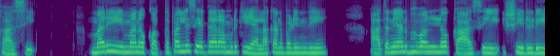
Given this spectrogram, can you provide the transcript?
కాశీ. మరి మన కొత్తపల్లి సీతారాముడికి ఎలా కనపడింది? అతని అనుభవంలో కాశీ షిరిడి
